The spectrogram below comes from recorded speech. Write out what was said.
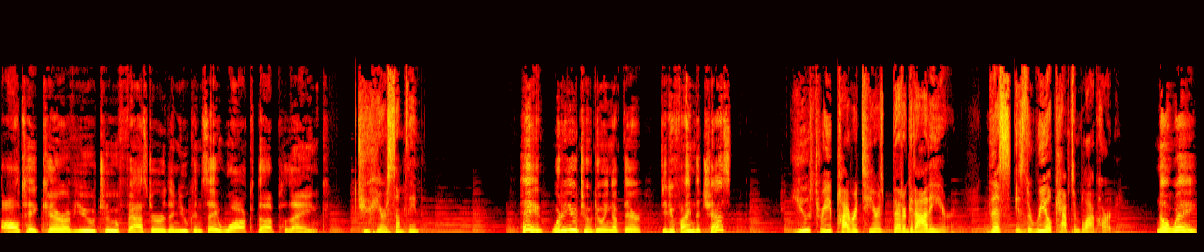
I'll take care of you two faster than you can say walk the plank. Do you hear something? Hey, what are you two doing up there? Did you find the chest? You three pirateers better get out of here. This is the real Captain Blackheart. No way.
